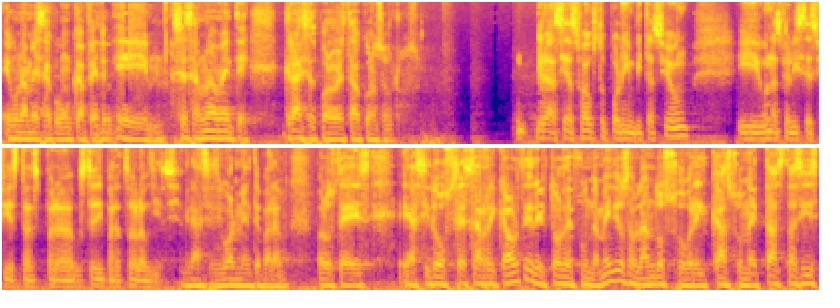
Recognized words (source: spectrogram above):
en una mesa con un café. Eh, César, nuevamente, gracias por haber estado con nosotros. Gracias, Fausto, por la invitación y unas felices fiestas para usted y para toda la audiencia. Gracias, igualmente para, para ustedes. Eh, ha sido César Ricardo, director de Fundamedios, hablando sobre el caso Metástasis.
